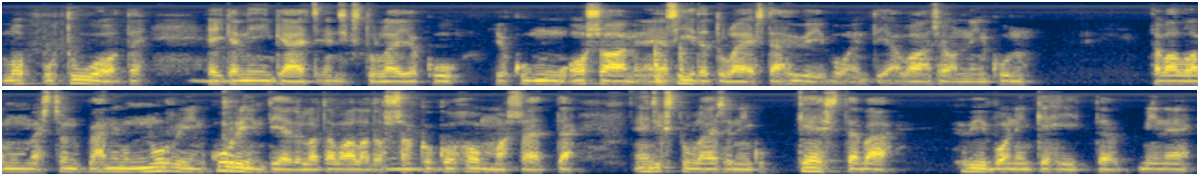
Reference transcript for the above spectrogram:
lopputuote, eikä niinkään, että ensiksi tulee joku, joku muu osaaminen ja siitä tulee sitä hyvinvointia, vaan se on niin kuin, tavallaan mun mielestä se on vähän niin kuin nurin kurin tietyllä tavalla tuossa mm. koko hommassa, että ensiksi tulee se niin kuin kestävä hyvinvoinnin kehittäminen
